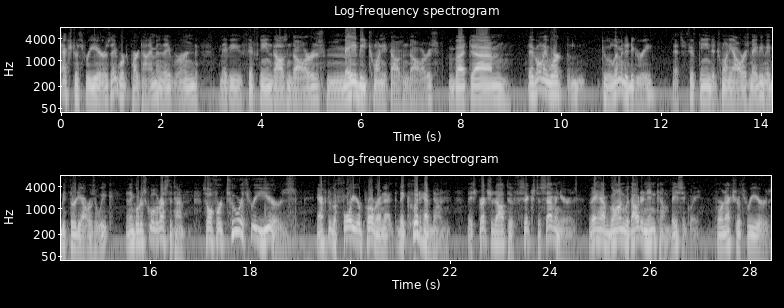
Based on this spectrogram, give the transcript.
extra three years, they worked part time and they've earned maybe $15,000, maybe $20,000, but um, they've only worked to a limited degree. That's 15 to 20 hours, maybe, maybe 30 hours a week and then go to school the rest of the time. So for two or three years after the four-year program that they could have done, they stretched it out to six to seven years. They have gone without an income, basically, for an extra three years.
